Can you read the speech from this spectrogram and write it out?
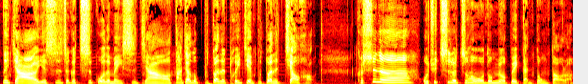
那家啊，也是这个吃过的美食家哦，大家都不断的推荐，不断的叫好。可是呢，我去吃了之后，我都没有被感动到了，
